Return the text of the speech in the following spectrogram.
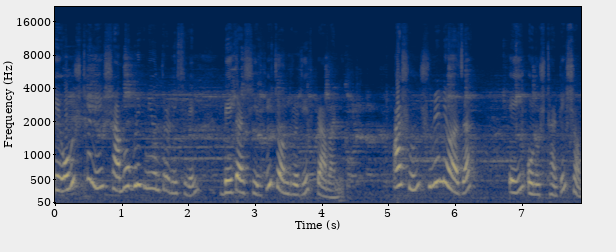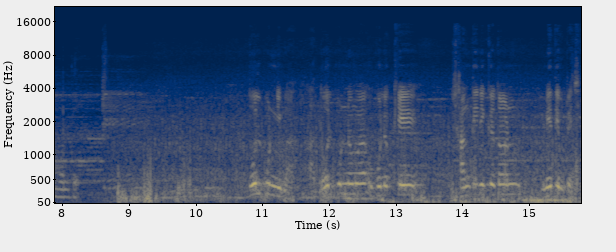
এই অনুষ্ঠানে সামগ্রিক নিয়ন্ত্রণে ছিলেন বেতার শিল্পী চন্দ্রজিৎ প্রামাণিক। আসুন শুনে নেওয়া যাক এই অনুষ্ঠানটির সম্বন্ধে। দোল পূর্ণিমা, আর দোল পূর্ণিমা উপলক্ষে শান্তিনিকেতন মেতে উঠেছে।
